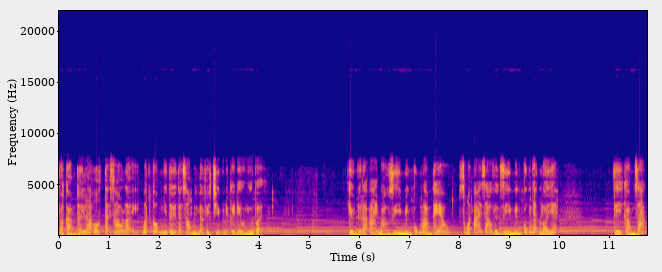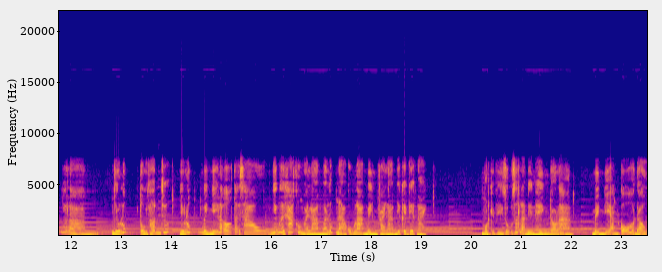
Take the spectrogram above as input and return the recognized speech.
Và cảm thấy là ô tại sao lại bất công như thế? Tại sao mình lại phải chịu những cái điều như vậy? Kiểu như là ai bảo gì mình cũng làm theo, xong rồi ai giao việc gì mình cũng nhận lấy ấy. Thì cảm giác như là nhiều lúc tủi thân chứ, nhiều lúc mình nghĩ là, ơ, tại sao những người khác không phải làm mà lúc nào cũng là mình phải làm những cái việc này. Một cái ví dụ rất là điển hình đó là mình đi ăn cỗ ở đâu,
